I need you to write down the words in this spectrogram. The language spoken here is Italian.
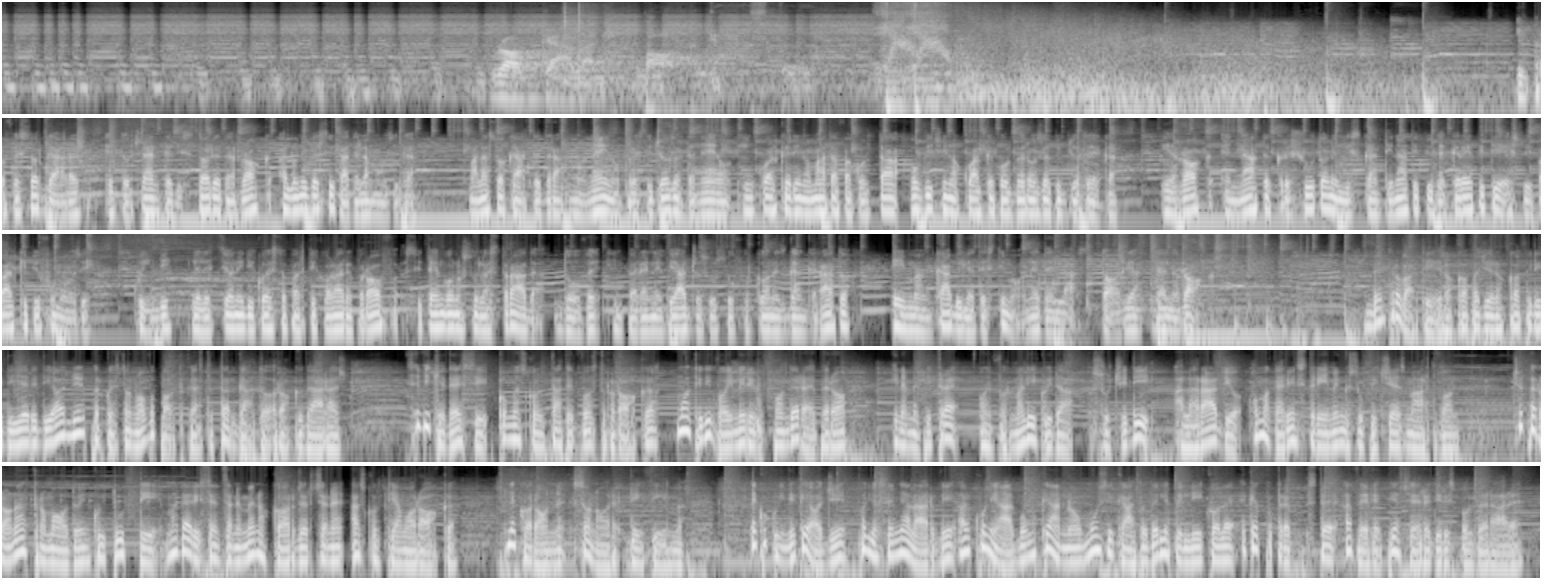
Rock Garage Podcast. Il professor Garage è docente di storia del rock all'Università della Musica, ma la sua cattedra non è in un prestigioso ateneo, in qualche rinomata facoltà o vicino a qualche polverosa biblioteca. Il rock è nato e cresciuto negli scantinati più decrepiti e sui palchi più fumosi. Quindi le lezioni di questo particolare prof si tengono sulla strada, dove, in perenne viaggio sul suo furgone sgangherato, è immancabile testimone della storia del rock. Bentrovati roccofagi e roccofili di ieri e di oggi per questo nuovo podcast targato Rock Garage. Se vi chiedessi come ascoltate il vostro rock, molti di voi mi risponderebbero in MP3 o in forma liquida, su CD, alla radio o magari in streaming su PC e smartphone. C'è però un altro modo in cui tutti, magari senza nemmeno accorgercene, ascoltiamo rock, le colonne sonore dei film. Ecco quindi che oggi voglio segnalarvi alcuni album che hanno musicato delle pellicole e che potreste avere piacere di rispolverare.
